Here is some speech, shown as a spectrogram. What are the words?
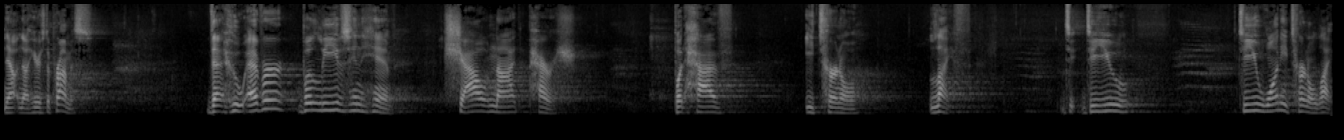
Now, now here's the promise that whoever believes in him shall not perish, but have eternal life. Do, do, you, do you want eternal life?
